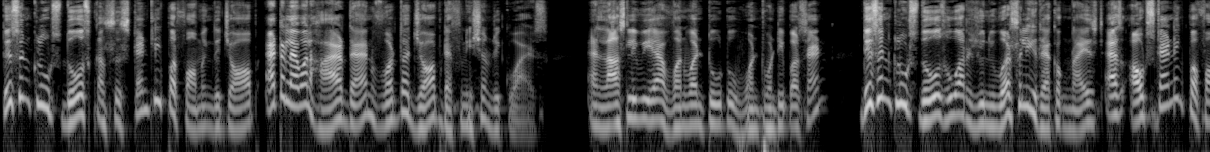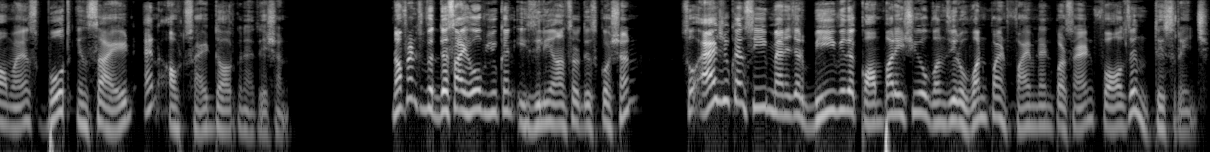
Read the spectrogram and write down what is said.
This includes those consistently performing the job at a level higher than what the job definition requires. And lastly, we have 112 to 120%. This includes those who are universally recognized as outstanding performers both inside and outside the organization. Now friends, with this I hope you can easily answer this question. So as you can see, manager B with a compa ratio of 101.59% falls in this range.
